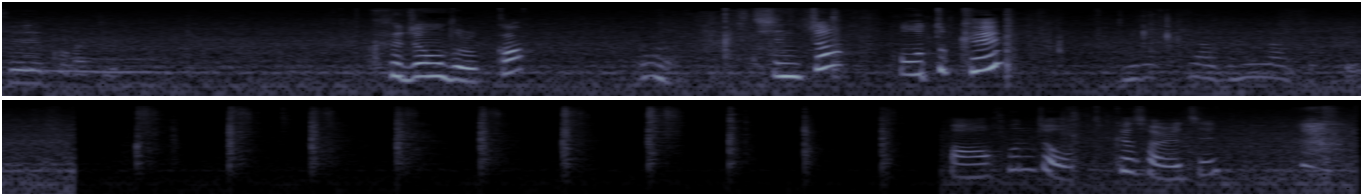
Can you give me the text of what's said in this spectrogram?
있어야 될 것 같아. 그 정도일까? 응. 진짜? 어, 어떡해? 이렇게 하고 하려고. 아, 혼자 어떻게 살지?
